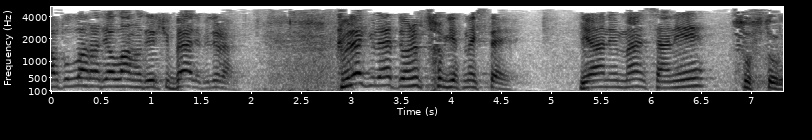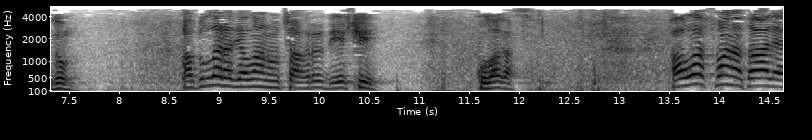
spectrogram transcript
Abdullah radiyallahu anh deyir ki, bəli, bilirəm. Gülə-gülə dönüb çıxıb getmək istəyir. Yəni, mən səni susturdum. Abdullah radiyallahu anh çağırır, deyir ki, qulaq as. Allah subhanətə alə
